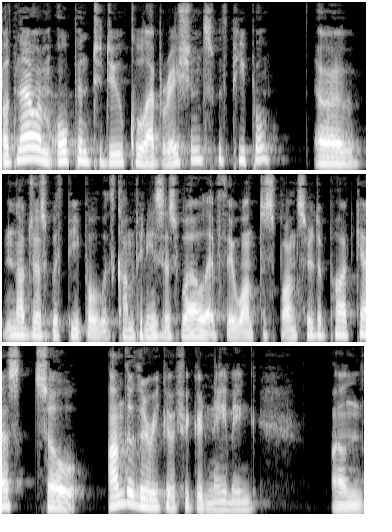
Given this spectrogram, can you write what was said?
But now I'm open to do collaborations with people, uh, not just with people, with companies as well, if they want to sponsor the podcast. So under the reconfigured naming on,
